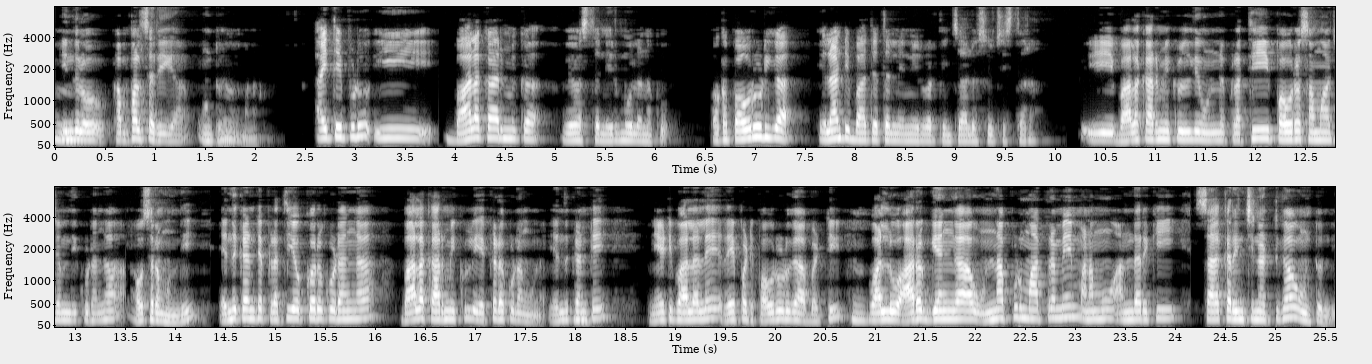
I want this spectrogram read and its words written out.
Hmm. ఇందులో కంపల్సరీగా ఉంటుంది Hmm. మనకు. అయితే ఇప్పుడు ఈ బాల కార్మిక వ్యవస్థ నిర్మూలనకు ఒక పౌరుడిగా ఎలాంటి బాధ్యతల్ని నిర్వర్తించాలో సూచిస్తారా? ఈ బాల కార్మికులది ఉన్న ప్రతి పౌర సమాజంది కూడా అవసరం ఉంది. ఎందుకంటే ప్రతి ఒక్కరు కూడా బాల కార్మికులు ఎక్కడ కూడా ఉన్నాయి ఎందుకంటే నేటి బాలలే రేపటి పౌరుడు కాబట్టి. వాళ్ళు ఆరోగ్యంగా ఉన్నప్పుడు మాత్రమే మనము అందరికీ సహకరించినట్టుగా ఉంటుంది.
